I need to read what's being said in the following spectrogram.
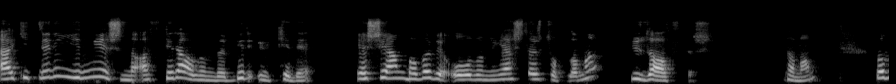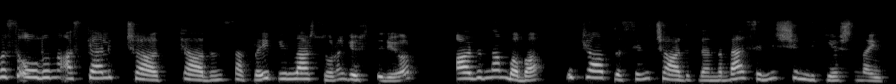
Erkeklerin 20 yaşında askere alındığı bir ülkede yaşayan baba ve oğlunun yaşları toplamı 106'dır. Tamam. Babası oğlunun askerlik çağı kağıdını saklayıp yıllar sonra gösteriyor. Ardından baba bu kağıtla seni çağırdıklarında ben senin şimdiki yaşındayım,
